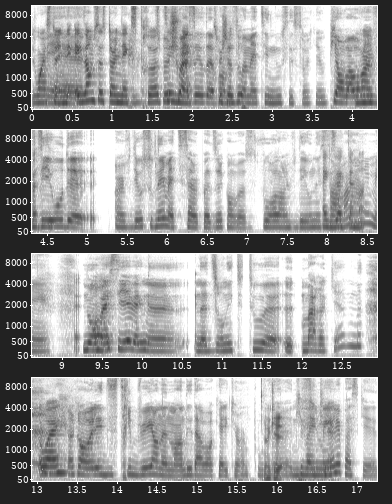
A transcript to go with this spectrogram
Ouais, c'est un Mais- exemple, ça c'est un extra. tu peux sais, mais choisir de tu peux prendre choisir- quoi, mais nous, c'est sûr que... Puis on va avoir Oui, un parce que- vidéo de... Un vidéo souvenir, mais ça veut pas dire qu'on va se voir dans le vidéo nécessairement. Exactement. Mais nous, on, on- va essayer avec no- notre journée toutou euh, marocaine. Ouais. Donc, on va les distribuer. On a demandé d'avoir quelqu'un pour euh, nous Qui va être filmer, là. là, parce que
